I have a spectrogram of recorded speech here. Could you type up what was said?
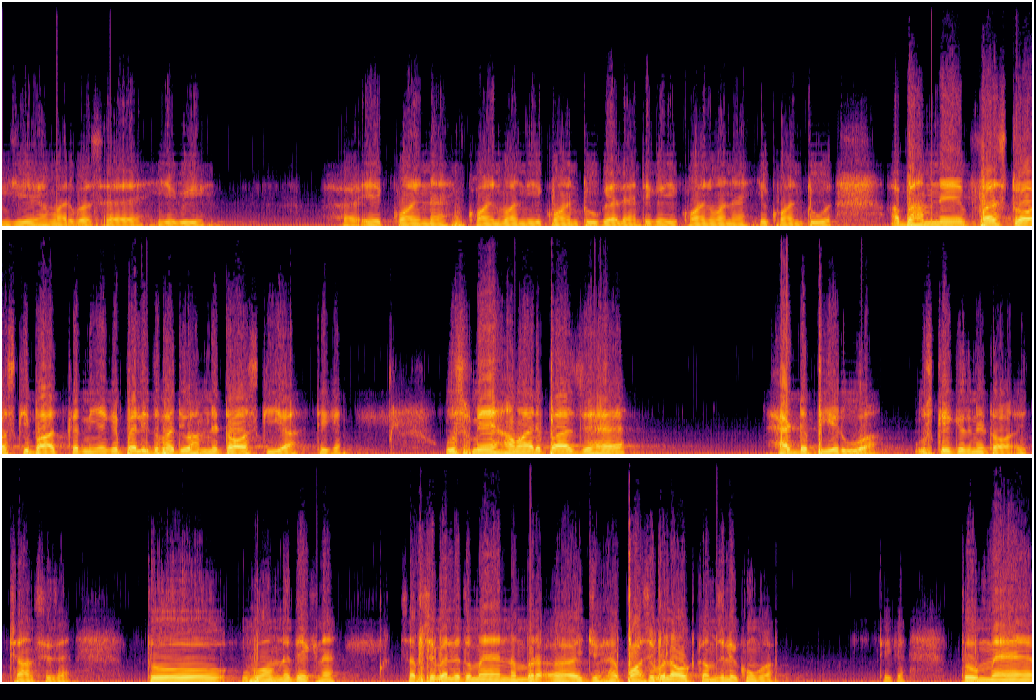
ये हमारे पास है, ये भी एक कॉइन है कॉइन वन ये कॉइन टू कह लें, ठीक है? ये कॉइन वन है, ये कॉइन टू है। अब हमने फ़र्स्ट टॉस की बात करनी है कि पहली दफ़ा जो हमने टॉस किया, ठीक है? उसमें हमारे पास जो है हेड अपीयर हुआ। उसके कितने चांसेस हैं। तो वो हमने देखना है। सबसे पहले तो मैं नंबर जो है पॉसिबल आउटकम्स लिखूँगा। ठीक है? तो मैं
